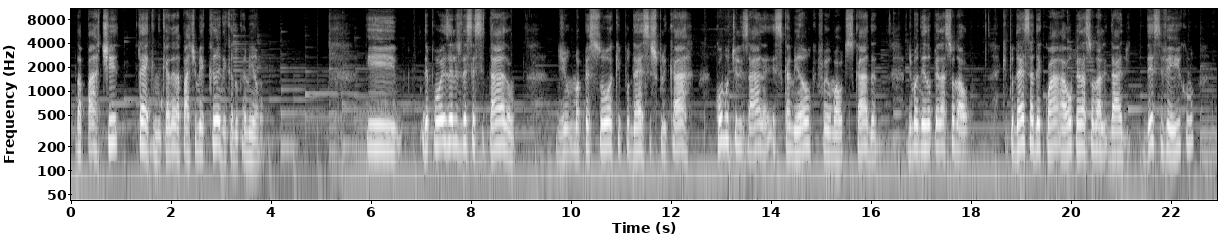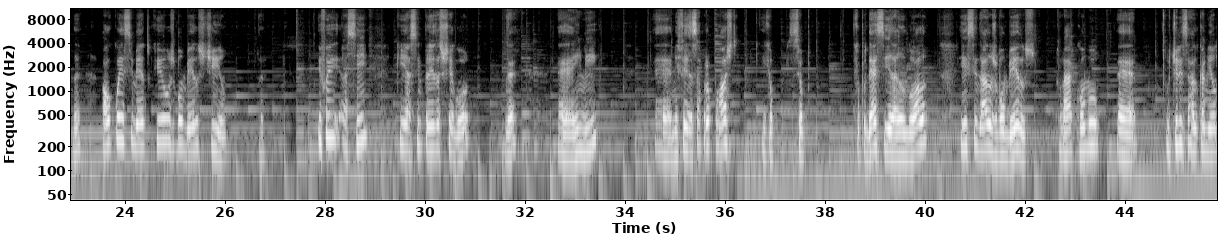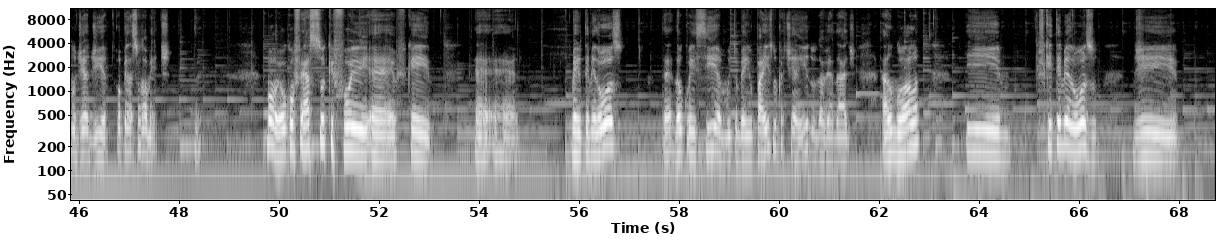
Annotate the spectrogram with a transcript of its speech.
da parte técnica, né, da parte mecânica do caminhão. E depois eles necessitaram de uma pessoa que pudesse explicar como utilizar esse caminhão, que foi uma autoescada, de maneira operacional, que pudesse adequar a operacionalidade desse veículo né, ao conhecimento que os bombeiros tinham. Né. E foi assim que essa empresa chegou né, é, em mim, é, me fez essa proposta, e que eu, se eu, que eu pudesse ir a Angola e ensinar os bombeiros lá como é, utilizar o caminhão no dia a dia, operacionalmente. Bom, eu confesso que foi. É, eu fiquei é, é, meio temeroso, né? não conhecia muito bem o país, nunca tinha ido, na verdade, a Angola, e fiquei temeroso de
